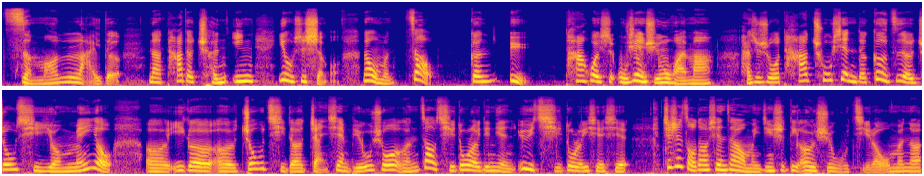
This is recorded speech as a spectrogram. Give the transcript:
怎么来的？那它的成因又是什么？那我们躁跟郁，它会是无限循环吗？还是说它出现的各自的周期有没有呃一个呃周期的展现？比如说可能躁期多了一点点，郁期多了一些些。其实走到现在，我们已经是第二十五集了。我们呢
